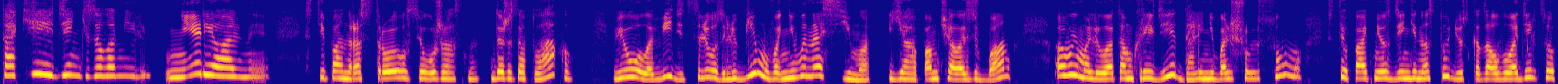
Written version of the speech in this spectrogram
такие деньги заломили, нереальные. Степан расстроился ужасно, даже заплакал. Виола видеть слезы любимого невыносимо. Я помчалась в банк, вымолила там кредит, дали небольшую сумму. Степа отнес деньги на студию, сказал владельцу,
